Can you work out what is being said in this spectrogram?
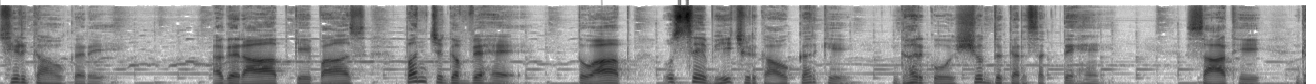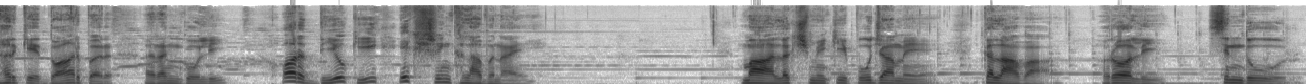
छिड़काव करें। अगर आपके पास पंचगव्य है तो आप उससे भी छिड़काव करके घर को शुद्ध कर सकते हैं। साथ ही घर के द्वार पर रंगोली और दियो की एक श्रृंखला बनाएँ। माँ लक्ष्मी की पूजा में कलावा, रौली, सिंदूर,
